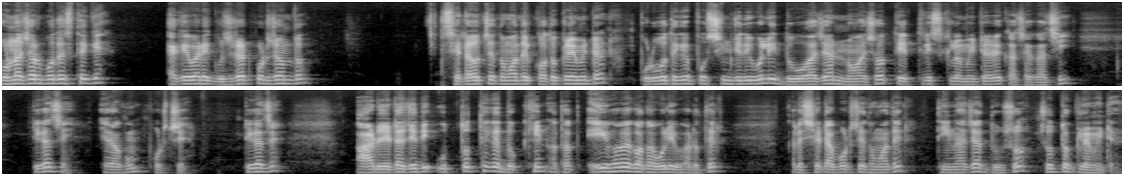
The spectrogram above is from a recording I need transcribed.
অরুণাচল প্রদেশ থেকে একেবারে গুজরাট পর্যন্ত, সেটা হচ্ছে তোমাদের কত কিলোমিটার? পূর্ব থেকে পশ্চিম যদি বলি দু হাজার নয়শো তেত্রিশ কিলোমিটারের কাছাকাছি, ঠিক আছে? এরকম পড়ছে, ঠিক আছে? আর এটা যদি উত্তর থেকে দক্ষিণ, অর্থাৎ এইভাবে কথা বলি ভারতের, তাহলে সেটা পড়ছে তোমাদের তিন হাজার দুশো চোদ্দ কিলোমিটার,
